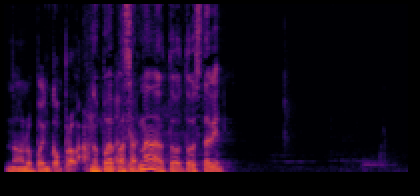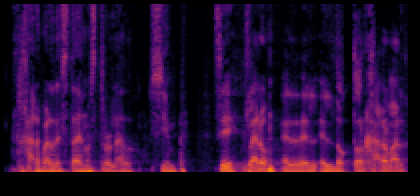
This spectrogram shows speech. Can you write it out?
no lo pueden comprobar. No puede pasar nada, todo, todo está bien. Harvard está de nuestro lado, siempre. Sí, claro. El, doctor Harvard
